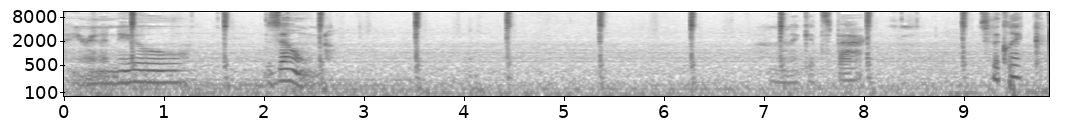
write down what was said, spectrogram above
And you're in a new zone. Back to the click.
